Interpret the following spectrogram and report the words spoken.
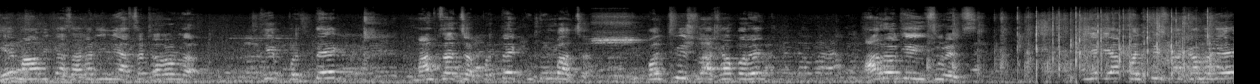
हे महाविकास आघाडीने असं ठरवलं की प्रत्येक माणसाचं प्रत्येक कुटुंबाचं पंचवीस लाखापर्यंत आरोग्य इन्शुरन्स म्हणजे या पंचवीस लाखामध्ये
